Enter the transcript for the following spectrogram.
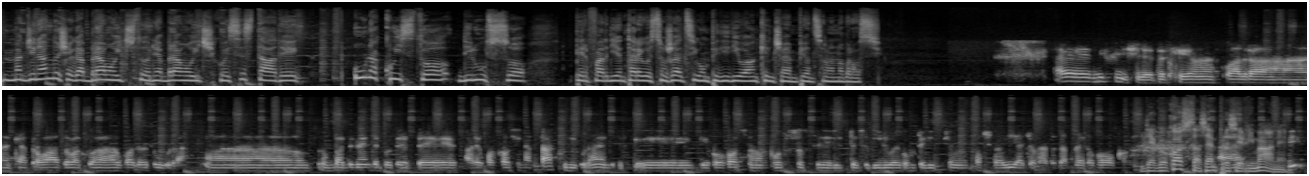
immaginandoci che Abramovic torni Abramovic quest'estate, un acquisto di lusso per far diventare questo Chelsea competitivo anche in Champions l'anno prossimo? È difficile perché è una squadra che ha trovato la sua quadratura, uh, probabilmente potrebbe fare qualcosa in attacco sicuramente perché Diego Costa non può sostenere il peso di due competizioni in fascia via, ha giocato davvero poco. Diego Costa sempre eh, se rimane. Sì.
